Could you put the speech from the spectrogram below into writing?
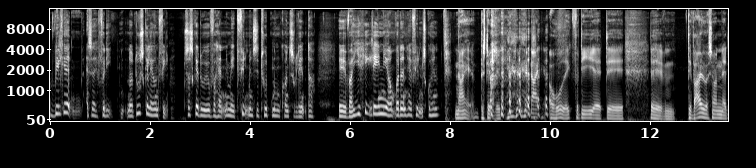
hvilke, altså, fordi når du skal lave en film, så skal du jo forhandle med et filminstitut, nogle konsulenter. Øh, var I helt enige om, hvor den her film skulle hen? Nej, bestemt ikke. Nej, overhovedet ikke, fordi at øh, øh, det var jo sådan, at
